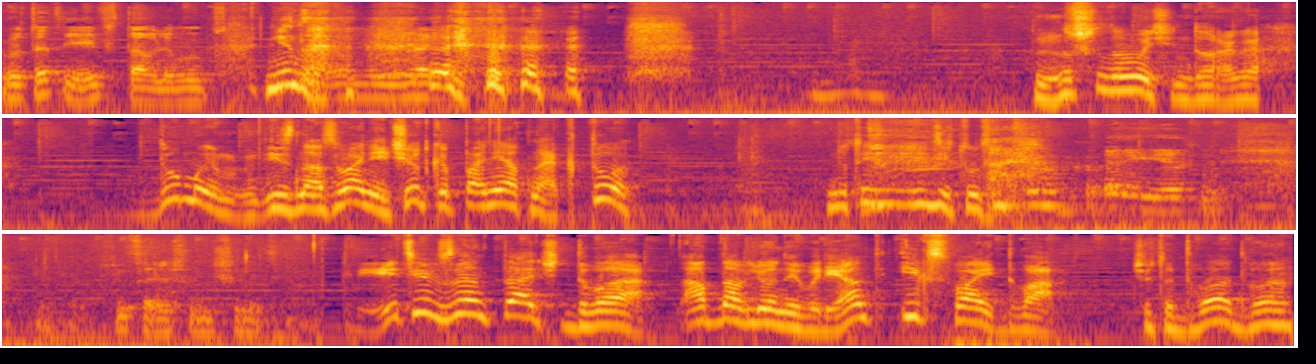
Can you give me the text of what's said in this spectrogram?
Вот это я и вставлю выпуск. Не надо. Ну что очень дорого. Думаем, из названия четко понятно, кто. Ну ты иди туда. Специально, чтобы не шуметь. Creative Zen Touch 2. Обновленный вариант X-Fi 2. Что-то 2, 2.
